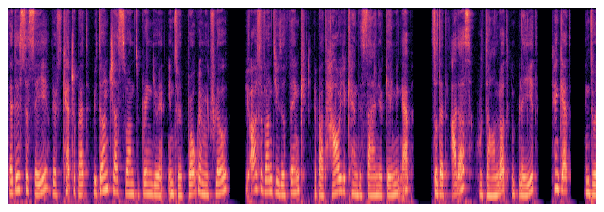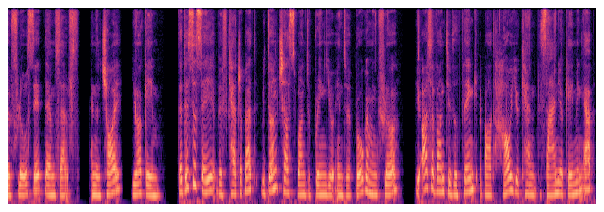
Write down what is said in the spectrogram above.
That is to say, with Sketchup, we don't just want to bring you into a programming flow, we also want you to think about how you can design your gaming app so that others who download and play it can get into a flow state themselves and enjoy your game. That is to say, with Sketchup, we don't just want to bring you into a programming flow, we also want you to think about how you can design your gaming app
